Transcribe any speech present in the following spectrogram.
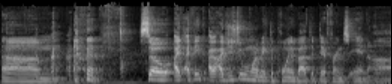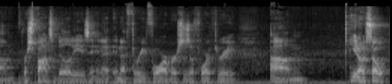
Um, So I, I think I, I, just do want to make the point about the difference in um, responsibilities in a, in a three four versus a four three. Um, you know, so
